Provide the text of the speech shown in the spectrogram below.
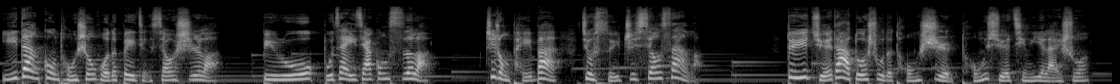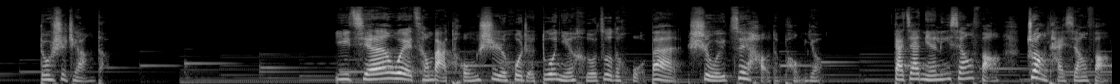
一旦共同生活的背景消失了，比如不在一家公司了，这种陪伴就随之消散了。对于绝大多数的同事、同学情谊来说，都是这样的。以前我也曾把同事或者多年合作的伙伴视为最好的朋友，大家年龄相仿，状态相仿。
